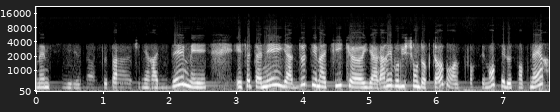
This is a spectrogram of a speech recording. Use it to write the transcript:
même si on ne peut pas généraliser, mais et cette année, il y a deux thématiques. Euh, Il y a la Révolution d'octobre, forcément, c'est le centenaire,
